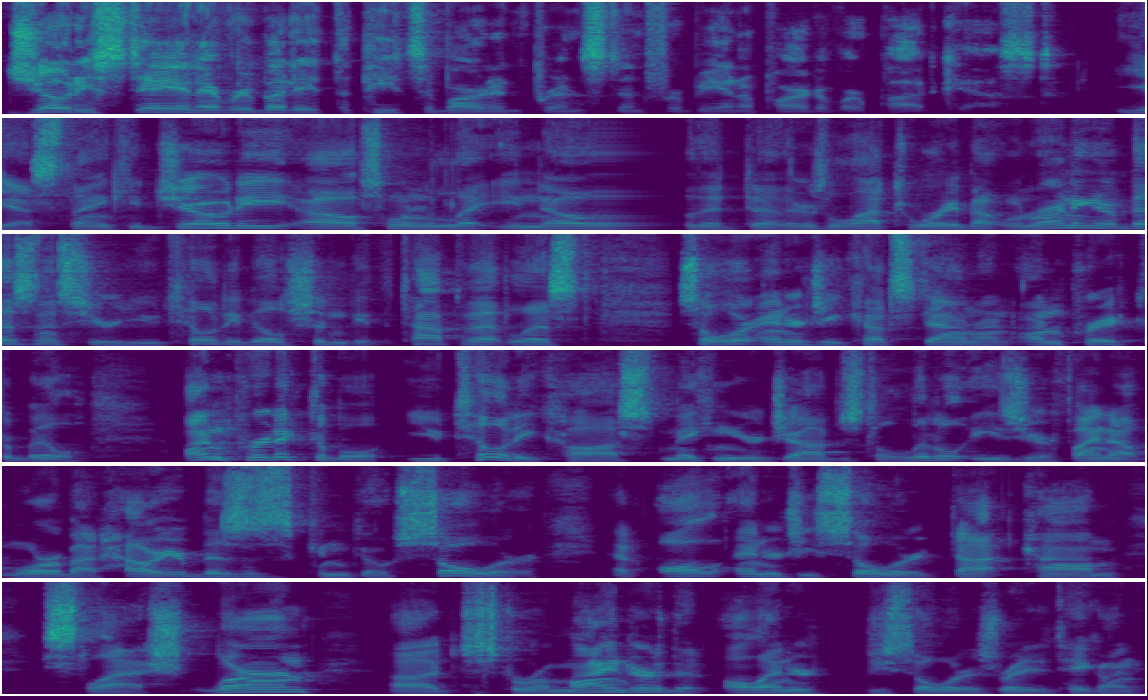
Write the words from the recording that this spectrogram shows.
Jody Stay and everybody at the Pizza Barn in Princeton for being a part of our podcast. Yes, thank you, Jody. I also want to let you know that uh, there's a lot to worry about when running a business. Your utility bill shouldn't be at the top of that list. Solar energy cuts down on unpredictable unpredictable utility costs, making your job just a little easier. Find out more about how your business can go solar at allenergysolar.com slash learn. Uh, just a reminder that All Energy Solar is ready to take on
